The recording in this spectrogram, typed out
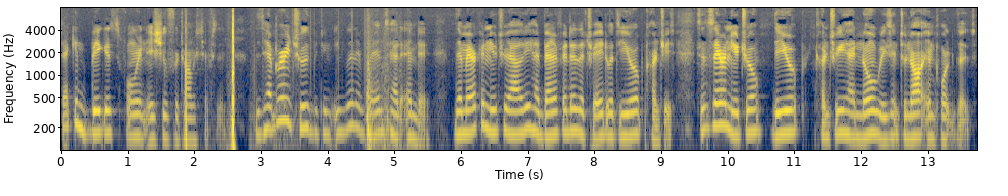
second biggest foreign issue for Thomas Jefferson. The temporary truce between England and France had ended. The American neutrality had benefited the trade with the Europe countries. Since they were neutral, the Europe country had no reason to not import goods.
